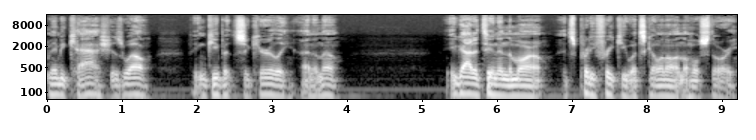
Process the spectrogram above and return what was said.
Maybe cash as well, if you can keep it securely. I don't know. You got to tune in tomorrow. It's pretty freaky what's going on, the whole story.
